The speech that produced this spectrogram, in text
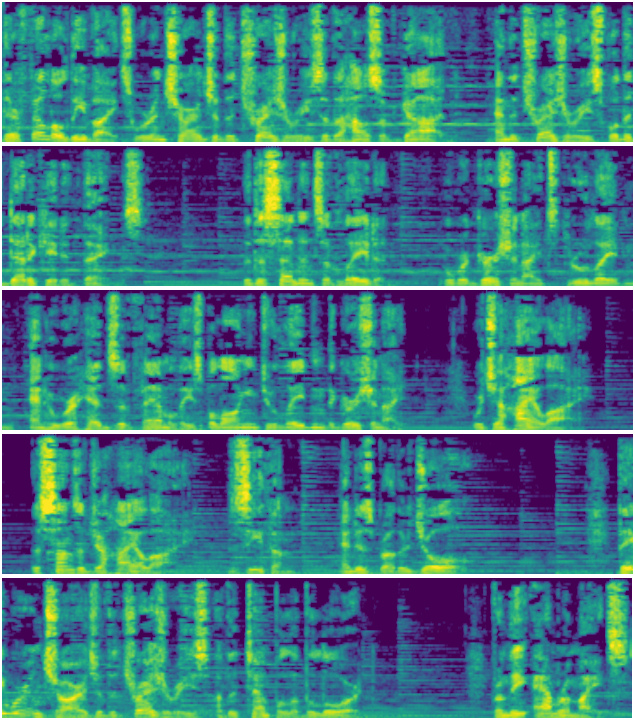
Their fellow Levites were in charge of the treasuries of the house of God and the treasuries for the dedicated things. The descendants of Ladan, who were Gershonites through Ladan and who were heads of families belonging to Ladan the Gershonite, were Jehieli, the sons of Jehieli, Zetham, and his brother Joel. They were in charge of the treasuries of the temple of the Lord. From the Amramites,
